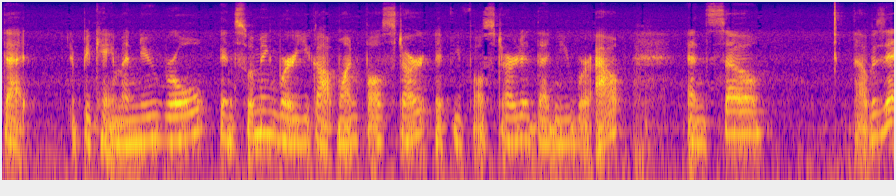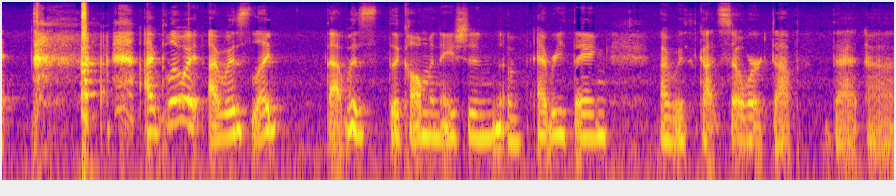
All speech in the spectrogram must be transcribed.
that it became a new rule in swimming where you got one false start. If you false started, then you were out, and so that was it. I blew it. I was like, that was the culmination of everything. I was got so worked up that uh,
